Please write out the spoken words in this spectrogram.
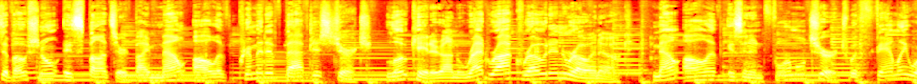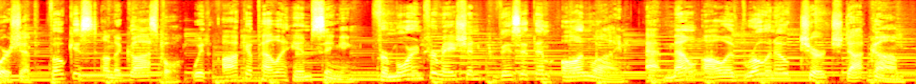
devotional is sponsored by Mount Olive Primitive Baptist Church, located on Red Rock Road in Roanoke. Mount Olive is an informal church with family worship focused on the gospel with a cappella hymn singing. For more information, visit them online at mountoliveroanokechurch.com.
